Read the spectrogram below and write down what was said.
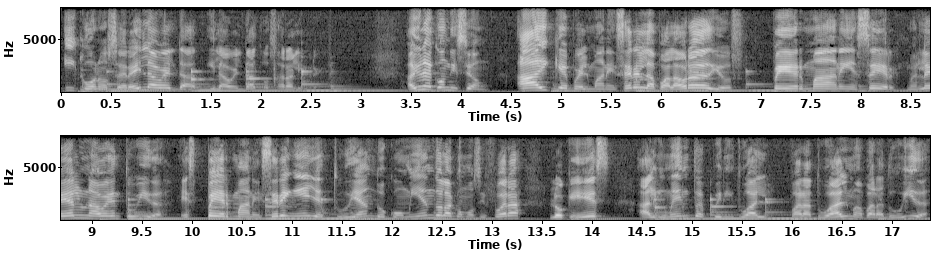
y conoceréis la verdad, y la verdad os hará libre. Hay una condición, hay que permanecer en la palabra de Dios, permanecer, no es leerla una vez en tu vida, es permanecer en ella, estudiando, comiéndola como si fuera lo que es alimento espiritual para tu alma, para tu vida.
